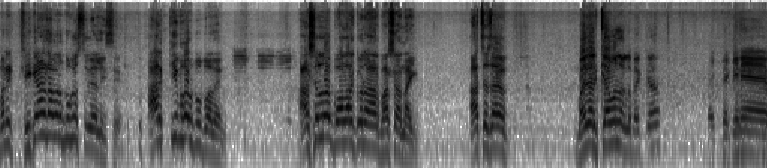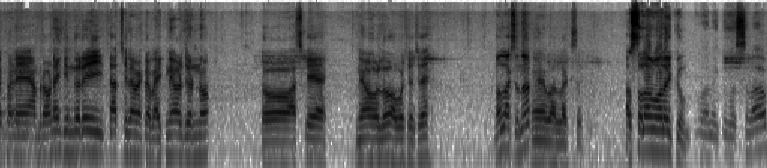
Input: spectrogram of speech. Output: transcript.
মানে ঠিকানাটা আমার মুখস্থ লিছে আর কি বলব বলেন? আসলে বলার কোনো আর ভাষা নাই। আচ্ছা যাই হোক। ভাইজান কেমন লাগল বাইকটা? বাইকটা কিনে মানে আমরা অনেক দিন ধরেই চাচ্ছিলাম একটা বাইক নেওয়ার জন্য। তো আজকে নেওয়া হলো অবশেষে। ভালো লাগছে না? হ্যাঁ ভালো লাগছে। আসসালামু আলাইকুম। ওয়ালাইকুম আসসালাম।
